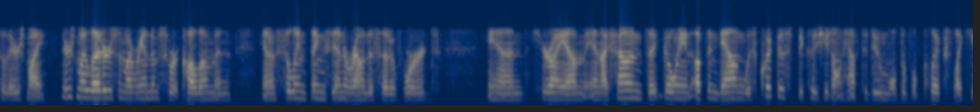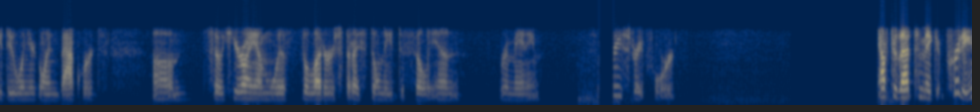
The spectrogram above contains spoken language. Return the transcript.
so there's my there's my letters in my random sort column, and and I'm filling things in around a set of words. And here I am, and I found that going up and down was quickest because you don't have to do multiple clicks like you do when you're going backwards. Um, so here I am with the letters that I still need to fill in remaining. So pretty straightforward. After that, to make it pretty,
